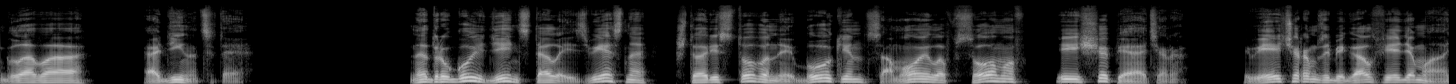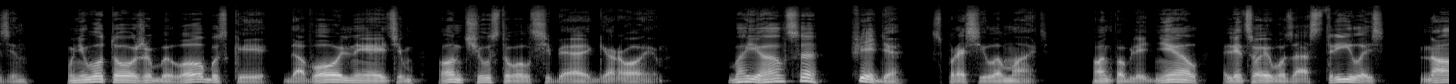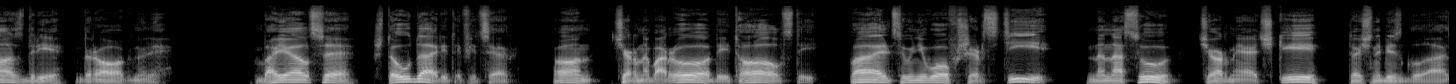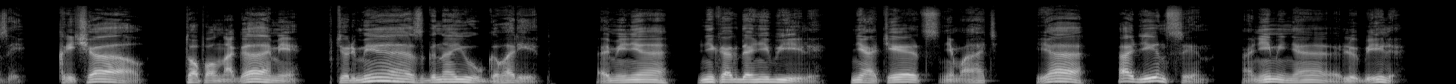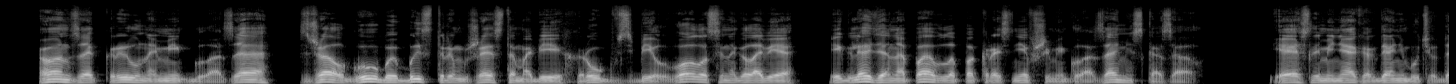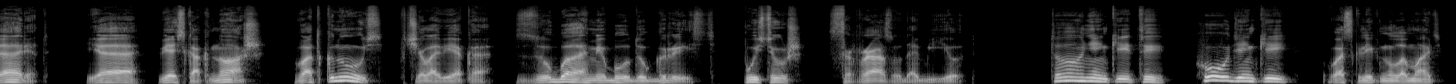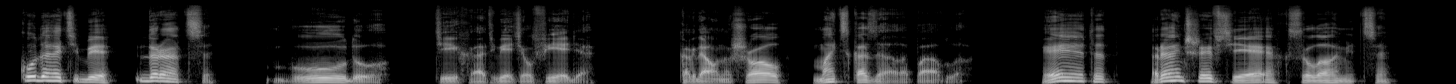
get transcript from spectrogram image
Глава одиннадцатая На другой день стало известно, что арестованы Букин, Самойлов, Сомов и еще пятеро. Вечером забегал Федя Мазин. У него тоже был обыск, и, довольный этим, он чувствовал себя героем. «Боялся, Федя?» — спросила мать. Он побледнел, лицо его заострилось, Ноздри дрогнули. Боялся, что ударит офицер. Он чернобородый, толстый, пальцы у него в шерсти, на носу черные очки, точно безглазый. Кричал, топал ногами, в тюрьме сгною, говорит. А меня никогда не били, ни отец, ни мать. Я один сын, они меня любили. Он закрыл на миг глаза, сжал губы, быстрым жестом обеих рук взбил волосы на голове и, глядя на Павла покрасневшими глазами, сказал, «Если меня когда-нибудь ударят, я весь как нож, воткнусь в человека, зубами буду грызть, пусть уж сразу добьют». «Тоненький ты, худенький!» — воскликнула мать. «Куда тебе драться?» «Буду», — тихо ответил Федя. Когда он ушел, мать сказала Павлу. «Этот раньше всех сломится».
